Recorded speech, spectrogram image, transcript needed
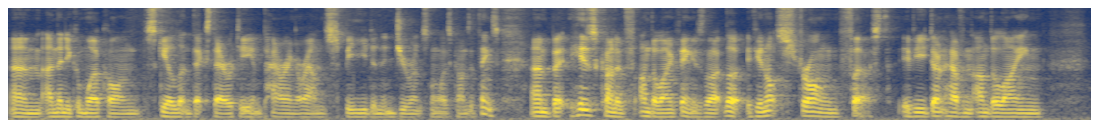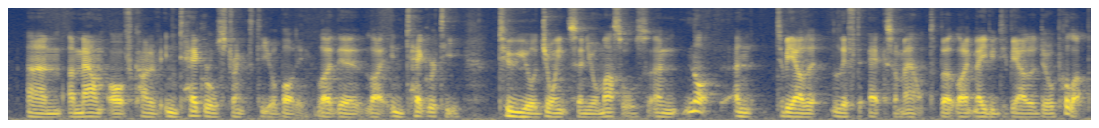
Um, and then you can work on skill and dexterity and powering around speed and endurance and all those kinds of things. Um, but his kind of underlying thing is like look if you're not strong first if you don't have an underlying um, amount of kind of integral strength to your body, like the like integrity to your joints and your muscles, and not and to be able to lift X amount, but like maybe to be able to do a pull up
